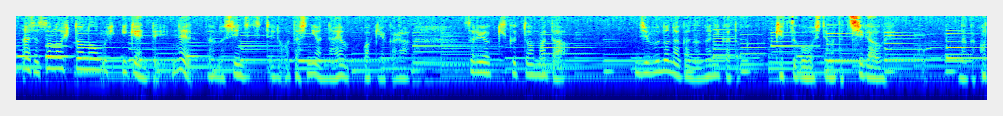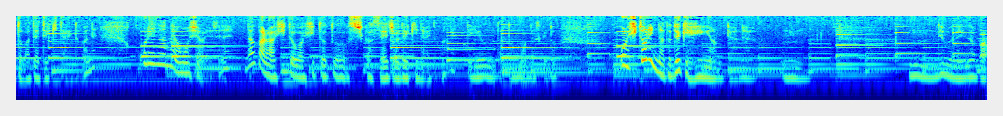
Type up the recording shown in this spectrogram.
うん、なぜその人の意見ってねあの真実っていうのは私にはないわけやからそれを聞くとまた自分の中の何かと結合してまた違うなんか言葉出てきたりとかね。これがね面白いですね。だから人は人としか成長できないとかねって言うんだとこれ一人になったらできへんやんみたいなね。うん、うん、でもねなんか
